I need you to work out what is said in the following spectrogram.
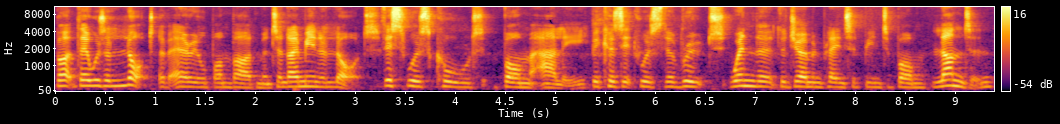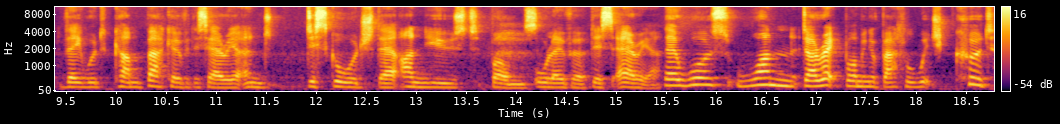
But there was a lot of aerial bombardment, and I mean a lot. This was called Bomb Alley because it was the route when the, the German planes had been to bomb London, they would come back over this area and disgorge their unused bombs all over this area. There was one direct bombing of battle which could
